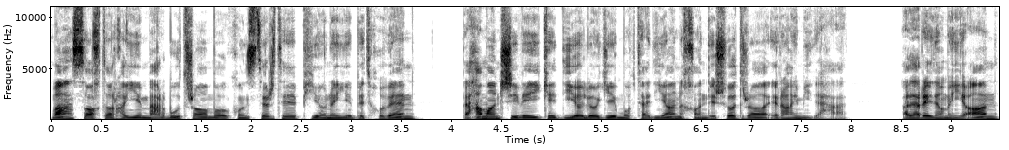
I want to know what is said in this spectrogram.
و ساختارهای مربوط را با کنسرت پیانوی بتهوون به همان شیوهی که دیالوگ مبتدیان خوانده شد را ارائه می دهد و در ادامه آن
